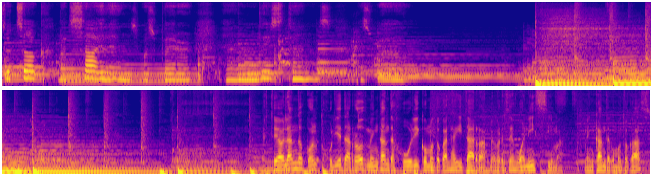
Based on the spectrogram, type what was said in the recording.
To talk, but silence was better, and distance as well. Estoy hablando con Julieta Rod. Me encanta, Juli, cómo tocas la guitarra. Me parece buenísima. Me encanta cómo tocas.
